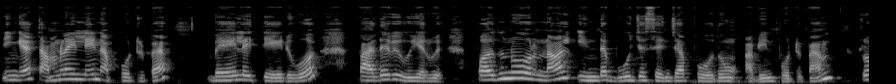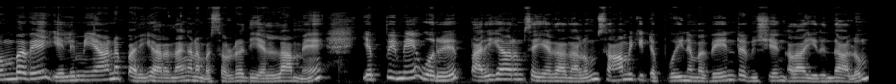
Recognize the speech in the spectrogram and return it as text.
நீங்கள் தமிழ்லேயே நான் போட்டிருப்பேன் வேலை தேடுவோர் பதவி உயர்வு. பதினோரு நாள் இந்த பூஜை செஞ்சால் போதும் அப்படின்னு போட்டிருப்பேன். ரொம்பவே எளிமையான பரிகாரம் தாங்க நம்ம சொல்கிறது எல்லாமே. எப்பயுமே ஒரு பரிகாரம் செய்யறதா இருந்தாலும் சாமிக்கிட்ட போய் நம்ம வேண்ட விஷயங்களாக இருந்தாலும்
